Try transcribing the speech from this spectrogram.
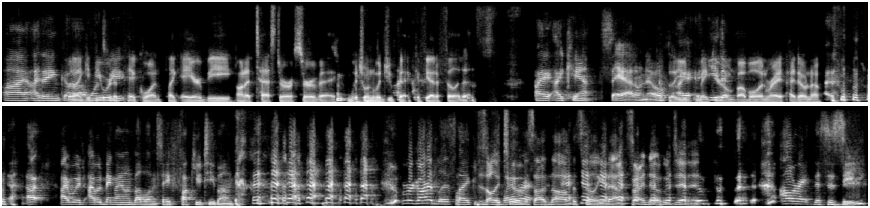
I, I think. But like, uh, if you were we, to pick one, like A or B on a test or a survey, which one would you pick if you had to fill it in? I, I can't say. I don't know. So you I, can make either, your own bubble and write. I don't know. I, I would I would make my own bubble and say "fuck you, T Bone." Regardless, like there's only two whatever. of us out in the office filling it out, so I know who did it. All right, this is Z.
